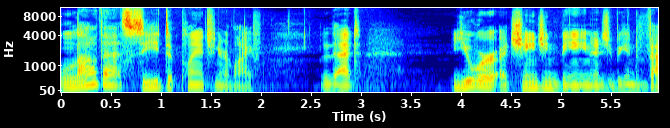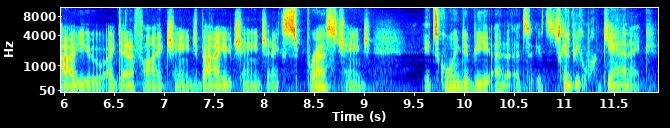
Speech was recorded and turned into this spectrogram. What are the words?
allow that seed to plant in your life that you were a changing being as you begin to value identify change value change and express change it's going to be an, it's, it's going to be organic.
